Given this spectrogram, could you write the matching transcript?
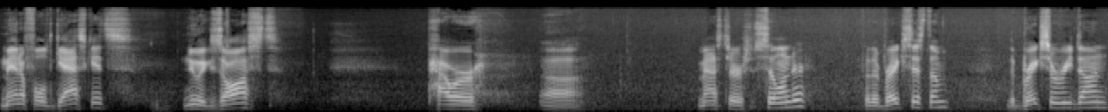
manifold gaskets, new exhaust, power uh, master cylinder for the brake system. The brakes are redone.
